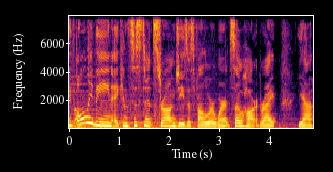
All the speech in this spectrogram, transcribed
If only being a consistent, strong Jesus follower weren't so hard, right? Yeah.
